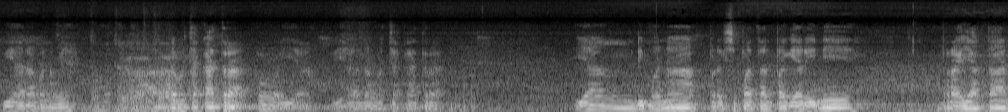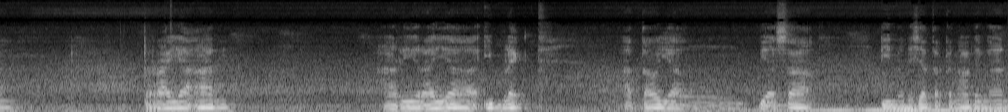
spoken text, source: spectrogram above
wihara apa namanya? Dhamma Cakatra. Oh iya. Wihara Dhamma Cakatra. Yang di mana pada kesempatan pagi hari ini merayakan perayaan hari raya Imlek atau yang biasa di Indonesia terkenal dengan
